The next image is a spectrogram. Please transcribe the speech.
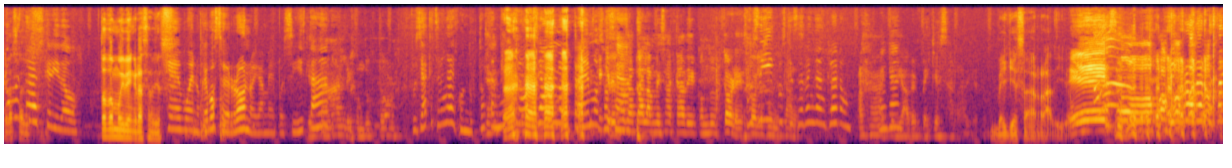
¿Cómo gracias a estás, Dios. querido? Todo muy bien, gracias a Dios. Qué bueno, qué vocerrón, oígame, pues sí, ¿Qué está. tal, de conductor? Pues ya que se venga de conductor Ya. también, ¿no? Ya no lo traemos, Es o que queremos sea. ya toda la mesa acá de conductores. Pues sí, pues que se vengan, claro. Ajá, Oigan. que diga, a ver, belleza radio. Belleza Radio. ¡Eso! Big Brother, te están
